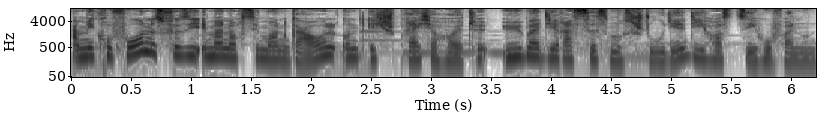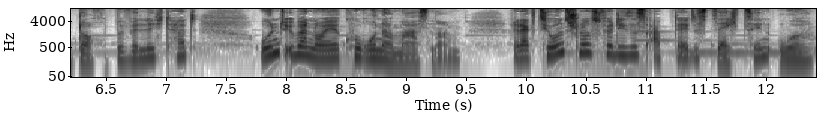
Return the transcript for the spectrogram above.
Am Mikrofon ist für Sie immer noch Simon Gaul und ich spreche heute über die Rassismusstudie, die Horst Seehofer nun doch bewilligt hat, und über neue Corona-Maßnahmen. Redaktionsschluss für dieses Update ist 16 Uhr.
